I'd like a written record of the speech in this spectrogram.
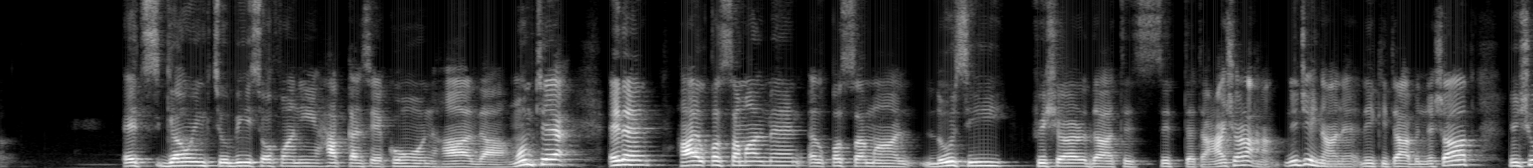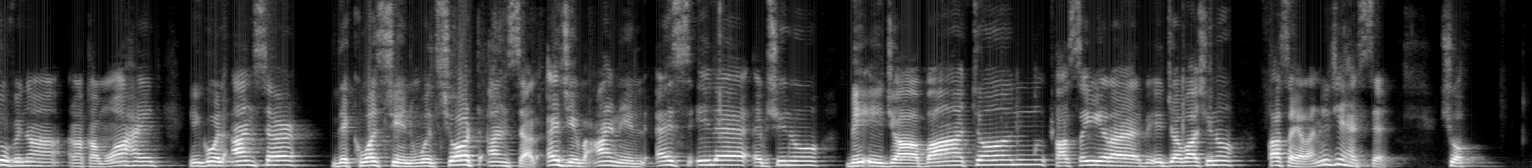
It's going to be so funny. حقا سيكون هذا ممتع. إذا هاي القصة مال من؟ القصة مال لوسي فيشر ذات الستة عشر عام. نجي هنا لكتاب النشاط. نشوف هنا رقم واحد. يقول answer the question with short answer. اجب عن الأسئلة بشنو؟ بإجابات قصيرة. بإجابات شنو؟ قصيرة. نجي هسه. شوف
